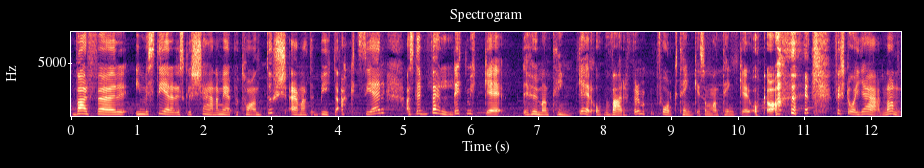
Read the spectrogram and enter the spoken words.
Varför investerare skulle tjäna mer på att ta en dusch än att byta aktier. Alltså det är väldigt mycket hur man tänker och varför folk tänker som man tänker och ja, förstå hjärnan.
